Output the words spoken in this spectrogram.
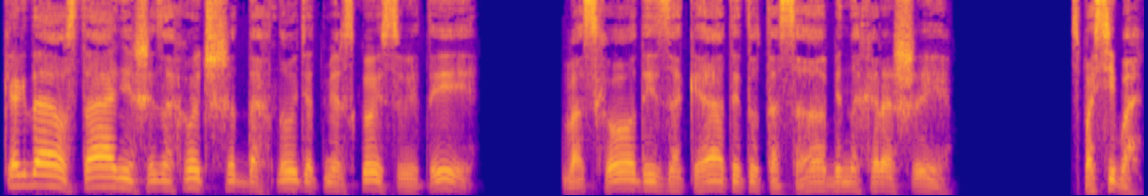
Когда устанешь и захочешь отдохнуть от мирской суеты, восходы и закаты тут особенно хороши. Спасибо.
